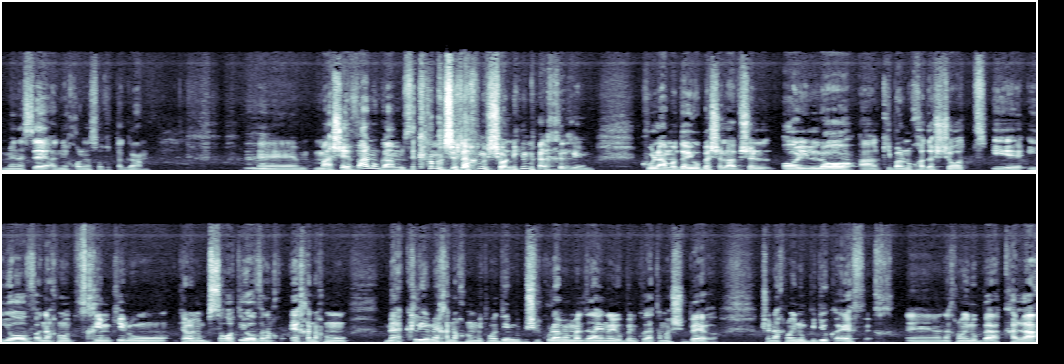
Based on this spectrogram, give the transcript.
מנסה, אני יכול לנסות אותה גם. Mm-hmm. מה שהבנו גם זה כמה שאנחנו שונים מאחרים. כולם עוד היו בשלב של אוי לא, אה, קיבלנו חדשות איוב, אנחנו צריכים כאילו, קיבלנו בשורות איוב, אנחנו, איך אנחנו מעכלים, איך אנחנו מתמודדים, בשביל כולם הם עדיין היו בנקודת המשבר. כשאנחנו היינו בדיוק ההפך, אה, אנחנו היינו בהקלה.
